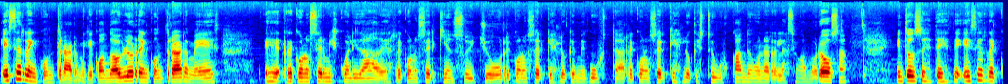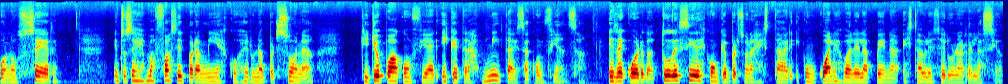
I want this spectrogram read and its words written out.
ese reencontrarme, que cuando hablo reencontrarme es eh, reconocer mis cualidades, reconocer quién soy yo, reconocer qué es lo que me gusta, reconocer qué es lo que estoy buscando en una relación amorosa. Entonces, desde ese reconocer, entonces es más fácil para mí escoger una persona que yo pueda confiar y que transmita esa confianza. Y recuerda, tú decides con qué personas estar y con cuáles vale la pena establecer una relación.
